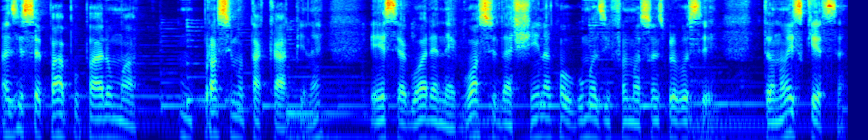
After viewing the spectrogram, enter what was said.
Mas isso é papo para uma, um próximo TACAP, né? Esse agora é negócio da China com algumas informações para você. Então não esqueça,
